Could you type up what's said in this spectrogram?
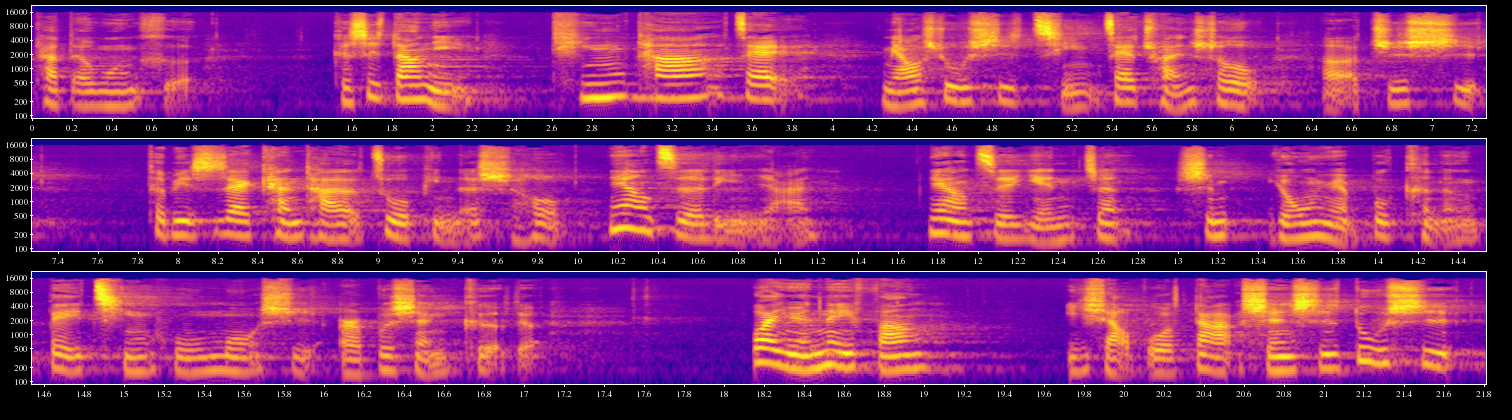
他的温和。可是，当你听他在描述事情，在传授呃知识，特别是在看他的作品的时候，那样子的凛然，那样子的严正，是永远不可能被轻忽漠视而不深刻的。外圆内方，以小博大，审时度势。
